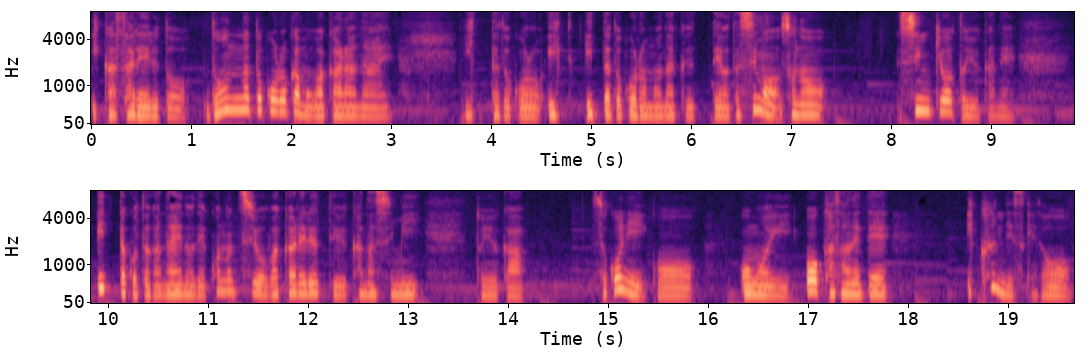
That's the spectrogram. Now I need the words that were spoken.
生かされるとどんなところかもわからない。行ったところ行ったところもなくって私もその心境というかね行ったことがないのでこの地を別れるっていう悲しみというかそこにこう思いを重ねていくんですけど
